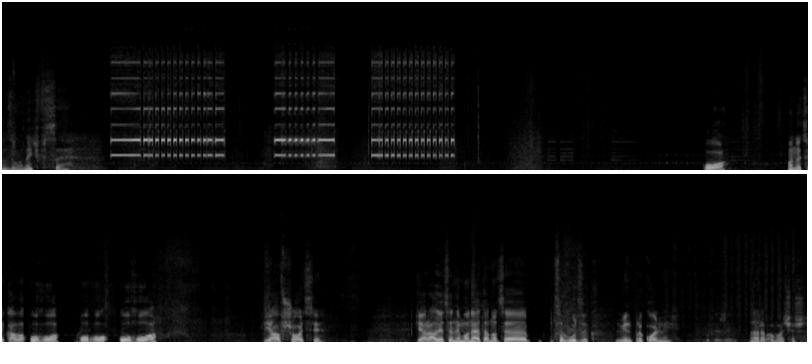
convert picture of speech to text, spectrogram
Дзвонить все. О! Мене цікаво. Ого! Ого! Ого! Я в шоці. Я радий, це не монета, але це, це гудзик. Він прикольний. Покажи. Зараз побачиш.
